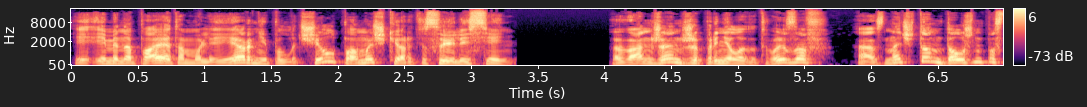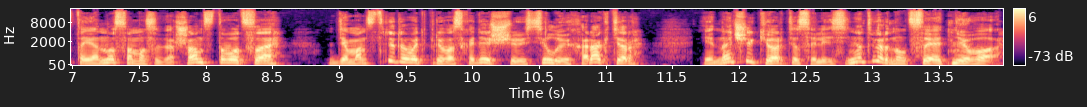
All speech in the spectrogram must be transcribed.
И именно поэтому Лиер не получил помощь Кёртиса или Синь. Ван Джен же принял этот вызов, а значит он должен постоянно самосовершенствоваться, демонстрировать превосходящую силу и характер – иначе Кёртис или Синь отвернутся от него.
